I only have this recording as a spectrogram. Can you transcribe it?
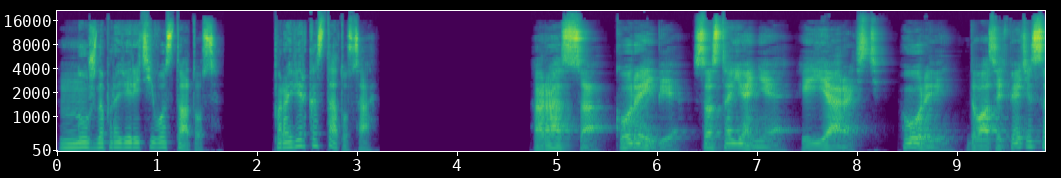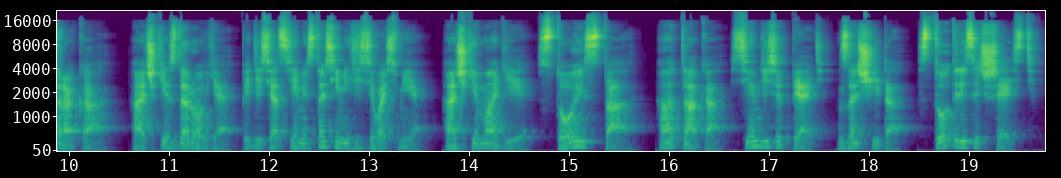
Нужно проверить его статус. Проверка статуса. Раса – Курейби. Состояние – Ярость. Уровень – 25 из 40. Очки здоровья – 57 из 178. Очки магии – 100 из 100. Атака – 75. Защита – 136.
